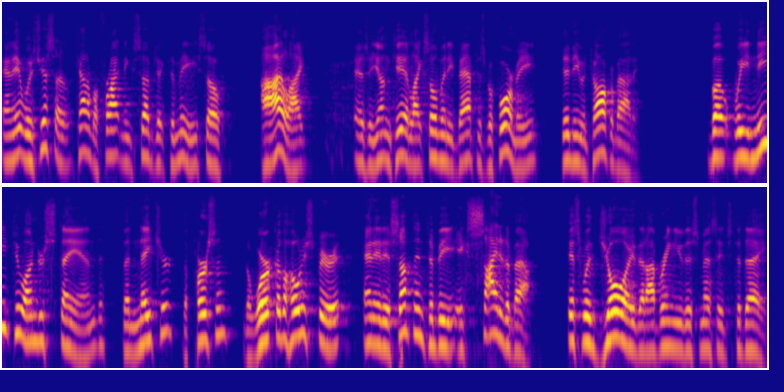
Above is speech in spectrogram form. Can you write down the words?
and it was just a kind of a frightening subject to me. So I like as a young kid, like so many Baptists before me, didn't even talk about him. But we need to understand the nature, the person, the work of the Holy Spirit, and it is something to be excited about. It's with joy that I bring you this message today.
